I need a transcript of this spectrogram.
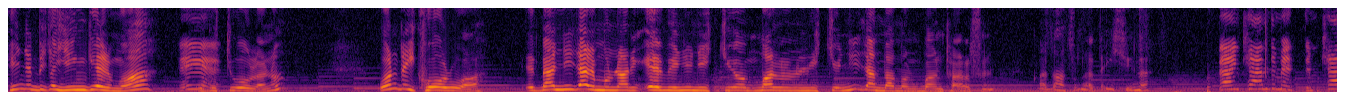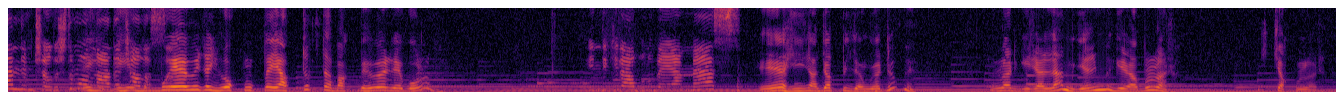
Şimdi bir de yengelim ha. O İyi. gitti oğlanı. Onun da iki oğlu var. E ben neden bunların evinin içiyor, malının içiyor, neden ben bunu bana tanısın? Kazansınlar da işine. Ben kendim ettim. Kendim çalıştım. Onlar da E, e, çalışsın. Bu evi de yoklukta yaptık da bak böyle ev olur mu? Hindikiler bunu beğenmez. E yine yapmayacağım gördün mü? Bunlar girerler mi? Gelin mi girer bunlar? Gidecek bunlar.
